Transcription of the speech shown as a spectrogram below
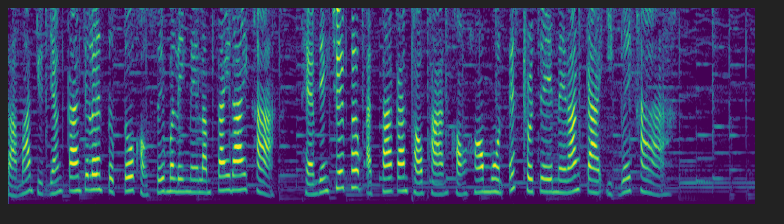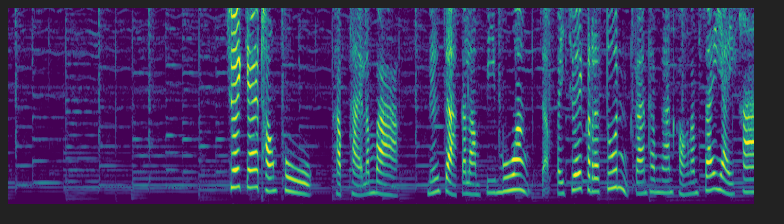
สามารถหยุดยั้งการเจริญเติบโตของเซลล์มะเร็งในลำไส้ได้ค่ะ แถมยังช่วยเพิ่มอัตราการเผาผลาญของฮอร์โมนเอสโตรเจนในร่างกายอีกด้วยค่ะ ช่วยแก้ท้องผูก ขับถ่ายลำบาก เนื่องจากกระหล่ำปีม่วง จะไปช่วยกระตุ้นการทำงานของลำไส้ใหญ่ค่ะ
